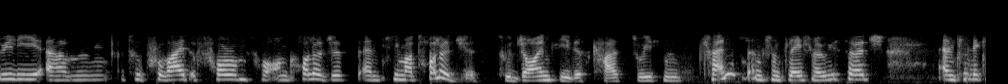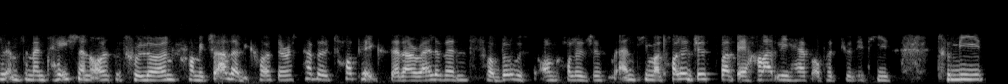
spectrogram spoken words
really um, to provide a forum for oncologists and hematologists to jointly discuss recent trends in translational research and clinical implementation and also to learn from each other because there are several topics that are relevant for both oncologists and hematologists, but they hardly have opportunities to meet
